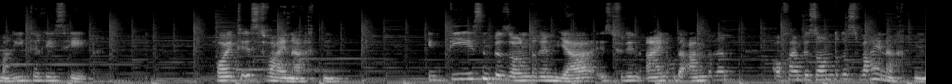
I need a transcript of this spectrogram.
Marie-Therese Heb. Heute ist Weihnachten. In diesem besonderen Jahr ist für den einen oder anderen auch ein besonderes Weihnachten.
